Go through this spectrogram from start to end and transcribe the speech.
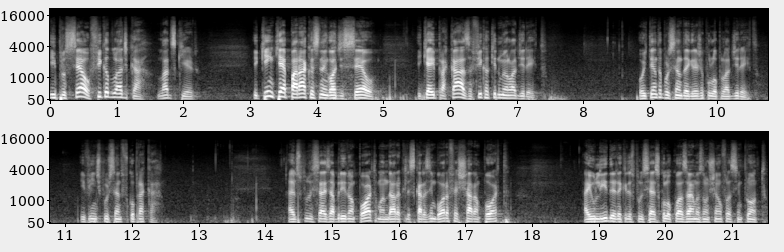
ir para o céu, fica do lado de cá, do lado esquerdo. E quem quer parar com esse negócio de céu e quer ir para casa, fica aqui do meu lado direito. 80% da igreja pulou para o lado direito e 20% ficou para cá. Aí os policiais abriram a porta, mandaram aqueles caras embora, fecharam a porta. Aí o líder daqueles policiais colocou as armas no chão e falou assim: Pronto,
